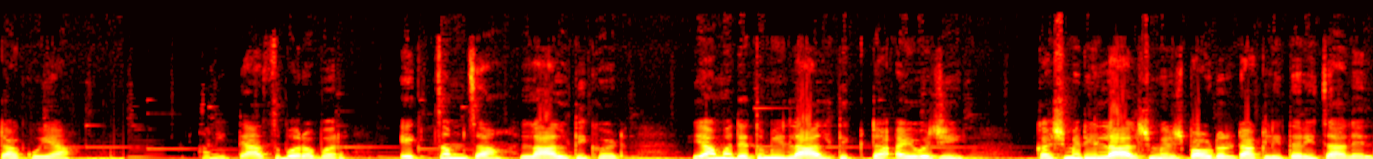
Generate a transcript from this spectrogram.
टाकूया. आणि त्याचबरोबर एक चमचा लाल तिखट. यामध्ये तुम्ही लाल तिखटाऐवजी काश्मीरी लाल मिर्च पावडर टाकली तरी चालेल.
